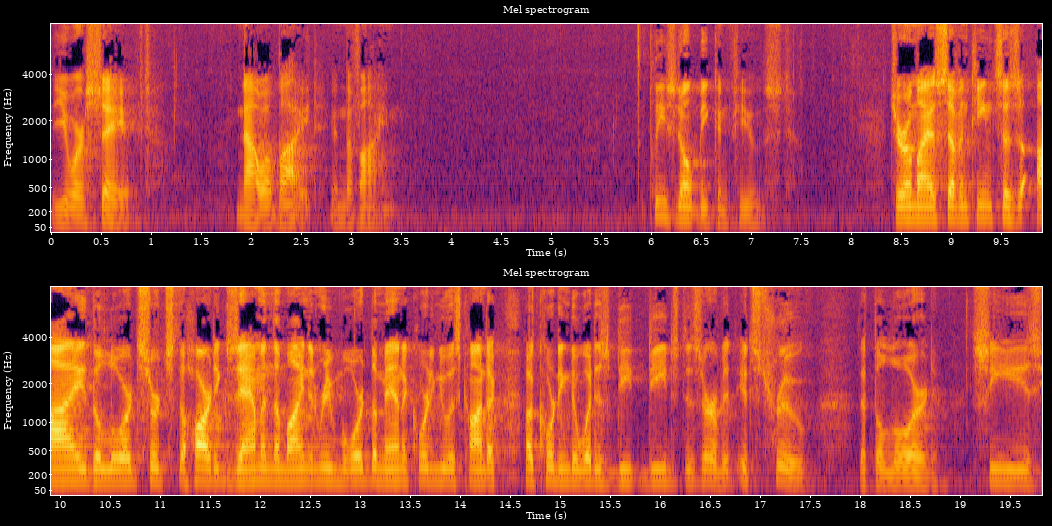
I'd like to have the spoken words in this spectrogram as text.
you are saved now abide in the vine. Please don't be confused. Jeremiah 17 says, I, the Lord, search the heart, examine the mind, and reward the man according to his conduct, according to what his de- deeds deserve. It, it's true that the Lord sees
